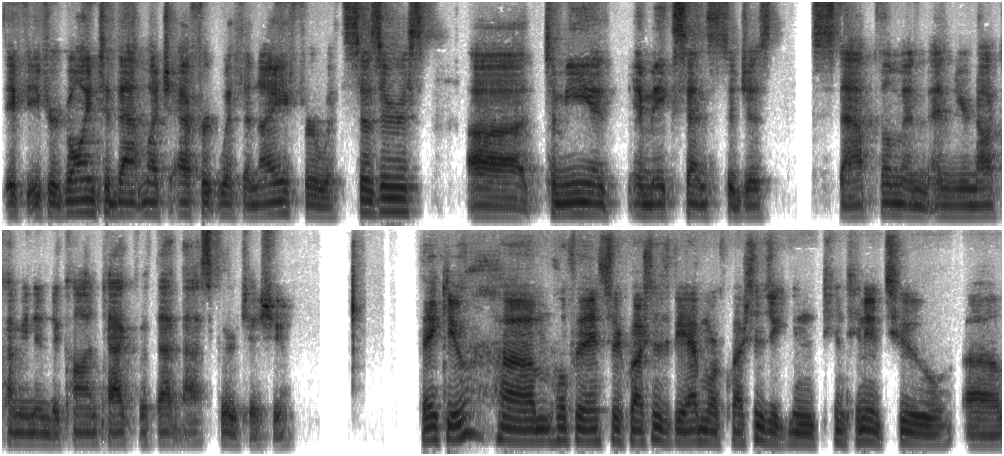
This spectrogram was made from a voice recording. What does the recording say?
if, if you're going to that much effort with a knife or with scissors, uh, to me, it, it makes sense to just snap them and, and you're not coming into contact with that vascular tissue. Thank you. Um, hopefully, that answers your questions. If you have more questions, you can continue to uh,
